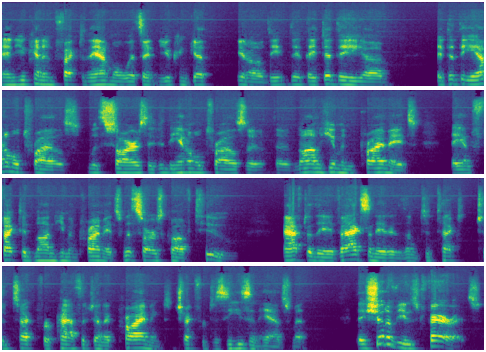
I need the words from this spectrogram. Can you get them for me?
and you can infect an animal with it. And you can get, you know, the, the they did the uh, they did the animal trials with SARS. They did the animal trials of the non-human primates. They infected non-human primates with SARS-CoV-2 after they vaccinated them to, tech, to check for pathogenic priming, to check for disease enhancement. They should have used ferrets,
